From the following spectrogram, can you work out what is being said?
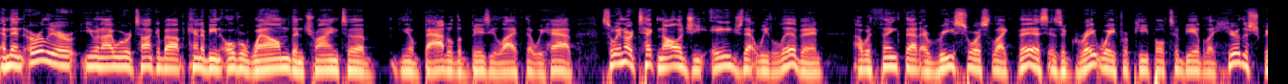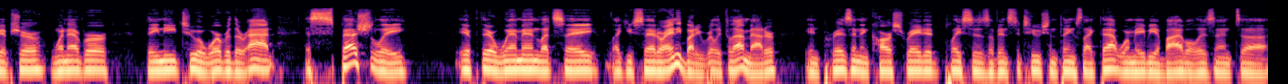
And then earlier, you and I we were talking about kind of being overwhelmed and trying to you know battle the busy life that we have. So in our technology age that we live in, I would think that a resource like this is a great way for people to be able to hear the scripture whenever they need to or wherever they're at, especially if they're women, let's say, like you said, or anybody really for that matter, in prison, incarcerated, places of institution, things like that, where maybe a Bible isn't uh,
